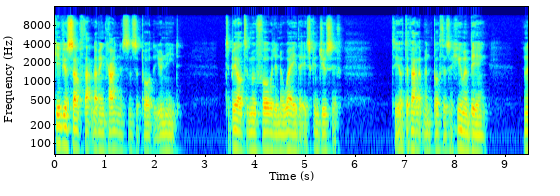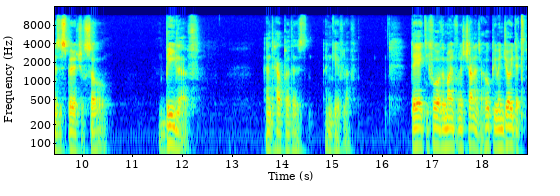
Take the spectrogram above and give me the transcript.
Give yourself that loving kindness and support that you need to be able to move forward in a way that is conducive to your development, both as a human being and as a spiritual soul. Be love and help others and give love. Day 84 of the Mindfulness Challenge. I hope you enjoyed it.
